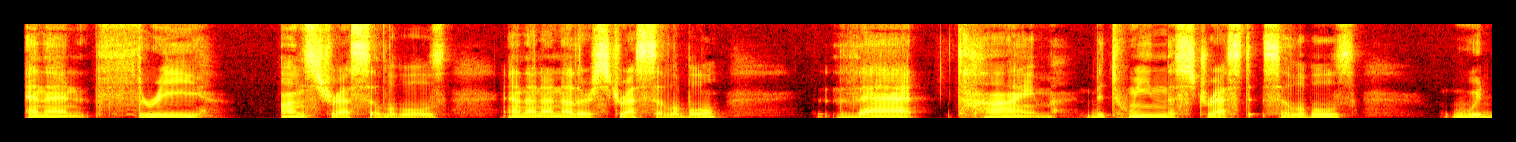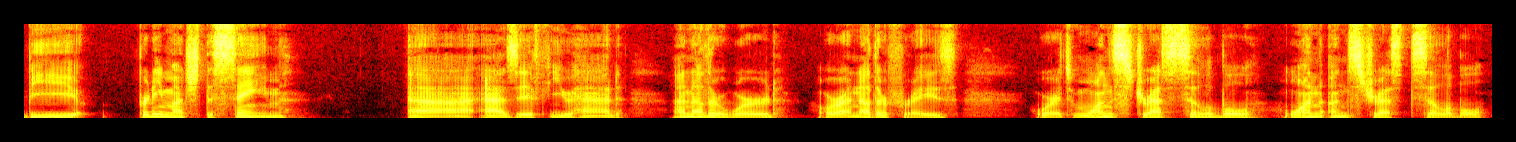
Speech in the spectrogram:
and then three unstressed syllables and then another stressed syllable, that time between the stressed syllables would be pretty much the same uh, as if you had another word or another phrase where it's one stressed syllable, one unstressed syllable,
